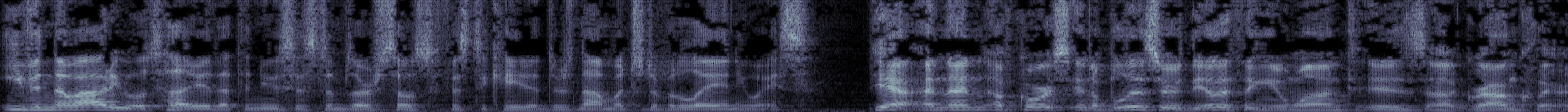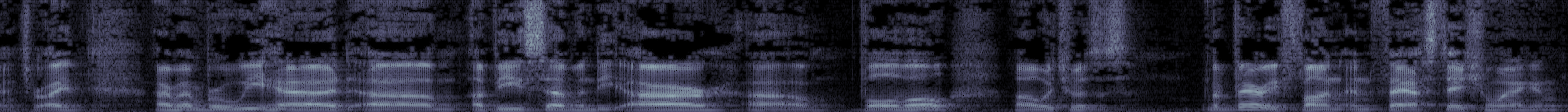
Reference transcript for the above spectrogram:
Even though Audi will tell you that the new systems are so sophisticated, there's not much of a delay, anyways. Yeah, and then of course in a blizzard, the other thing you want is uh, ground clearance, right? I remember we had um, a V70R uh, Volvo, uh, which was a very fun and fast station wagon.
